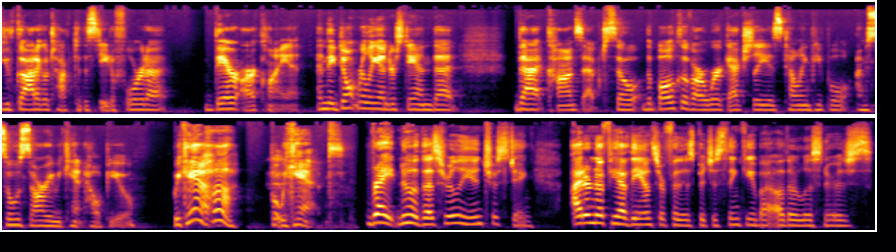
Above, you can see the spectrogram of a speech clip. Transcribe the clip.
you've got to go talk to the state of Florida. They're our client and they don't really understand that that concept. So the bulk of our work actually is telling people, I'm so sorry we can't help you. We can't, huh. but we can't. Right. No, that's really interesting. I don't know if you have the answer for this, but just thinking about other listeners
